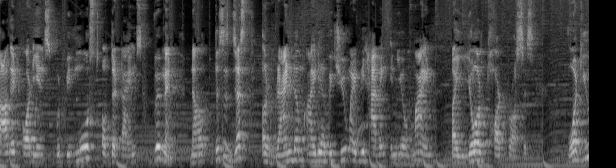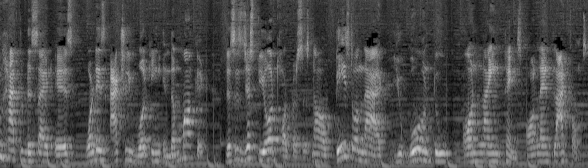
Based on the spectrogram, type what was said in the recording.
target audience would be most of the times women. Now this is just a random idea which you might be having in your mind by your thought process. What you have to decide is what is actually working in the market. This is just your thought process. Now based on that you go into online things online platforms.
